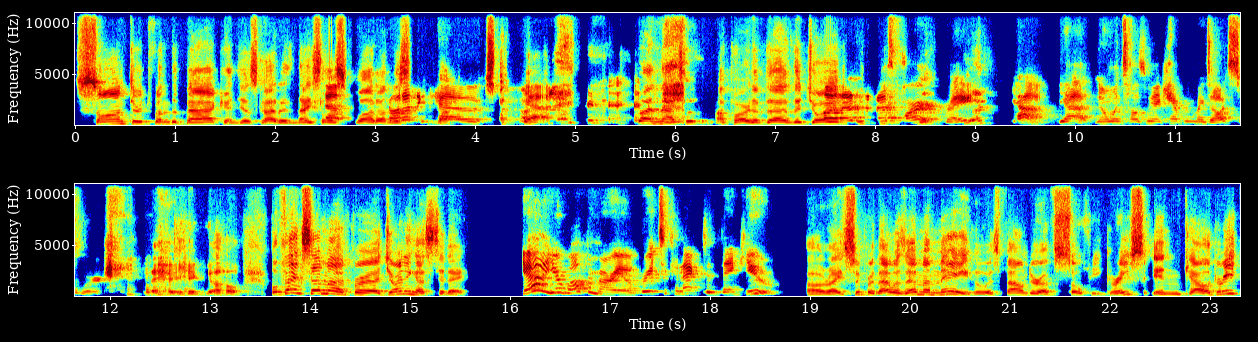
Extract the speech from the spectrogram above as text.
sauntered from the back and just got a nice little yeah. spot on, the, on the, couch. yeah, and that's a part of the the joy. Well, of that's the best part, right? right? Yeah, yeah. No one tells me I can't bring my dogs to work. there you go. Well, thanks, Emma, for uh, joining us today. Yeah, you're welcome, Mario. Great to connect, and thank you. All right, super. That was Emma May, who is founder of Sophie Grace in Calgary.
